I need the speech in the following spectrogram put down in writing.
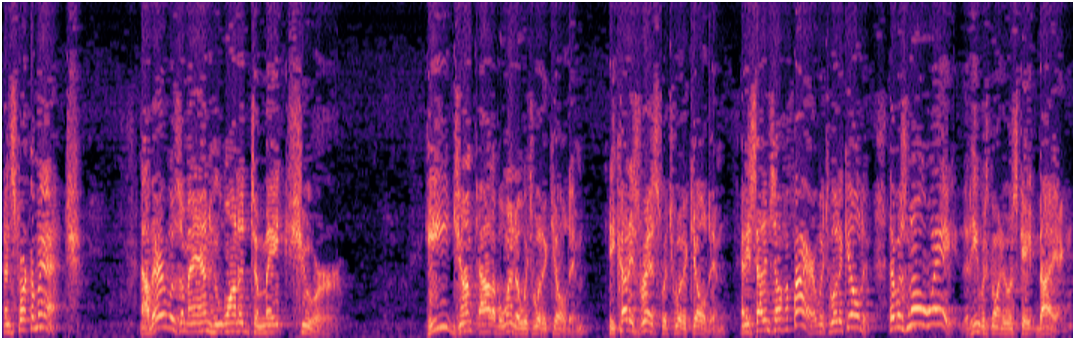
and struck a match. Now there was a man who wanted to make sure. He jumped out of a window which would have killed him. He cut his wrist which would have killed him. And he set himself afire which would have killed him. There was no way that he was going to escape dying.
